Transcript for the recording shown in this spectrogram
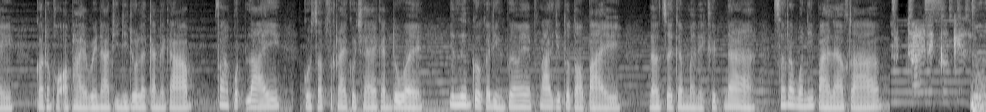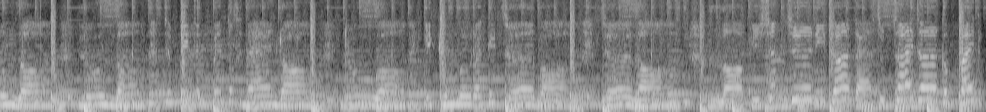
ก็ต้องขออภัยไว้ณที่นี้ด้วยแล้วกันนะครับ ฝากกดไลค์กด Subscribe กดแชร์กันด้วยอย่าลืมกดกระดิ่งเพื่อไม่ให้พลาดคลิปต่อๆไป แล้วเจอกันใหม่ในคลิปหน้าสำหรับวันนี้ไปแล้วครับสุดท้ายเธอก็แค่ลวงลอกลวงลอกจะไม่จำเป็นต้องแสดงรอกดูออกในคำว่ารักที่เธอบอก เธอหลอกหลอกให้ฉันเชื่อในเธอแต่สุดท้ายเธอก็ไปกับ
